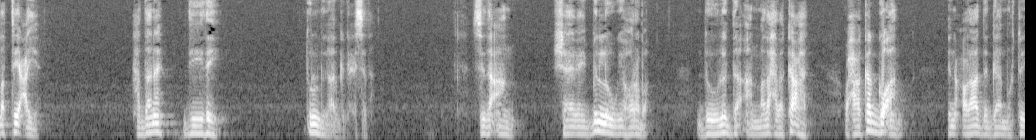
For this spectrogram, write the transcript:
la tiicaya haddana diiday dulmiga argagixisada. Sida aan sheegay bilowgii horeba dowladda aan madaxda ka ahay waxaa ka go-an in colaada gaamurtay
